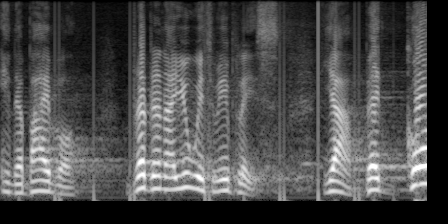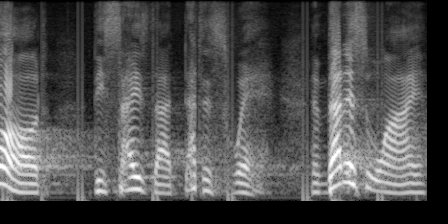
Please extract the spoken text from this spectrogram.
in the Bible. Brethren, are you with me, please? Yeah, but God decides that that is where. And that is why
